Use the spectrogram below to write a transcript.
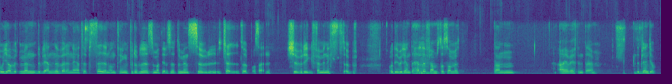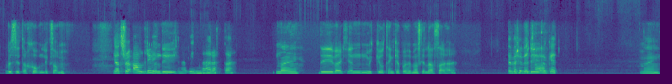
och jag, men det blir ännu värre när jag typ säger någonting för då blir det som att jag dessutom är en sur tjej typ och så här, tjurig feminist typ. Och det vill jag inte heller Mm. framstå som utan, ja jag vet inte. Det blir en jobbig situation liksom. Jag tror aldrig vi Men det- kommer kunna vinna detta. Nej, det är verkligen mycket att tänka på hur man ska lösa det här. Överhuvudtaget. Nej.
